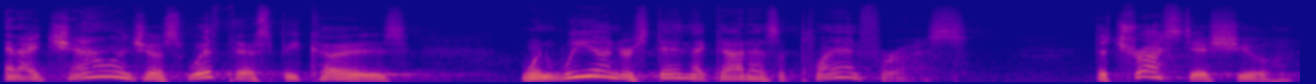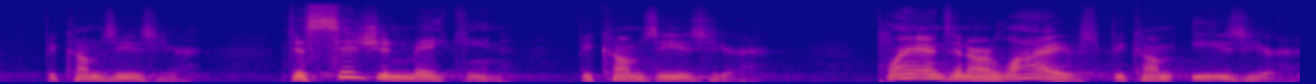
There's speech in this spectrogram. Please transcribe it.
And I challenge us with this because when we understand that God has a plan for us, the trust issue becomes easier. Decision making becomes easier. Plans in our lives become easier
